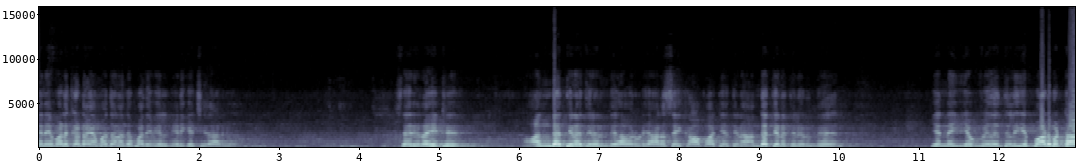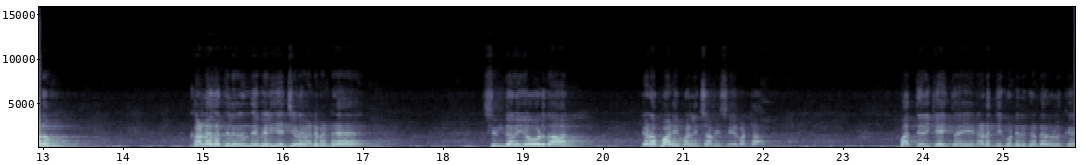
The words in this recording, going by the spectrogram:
என்னை வலுக்கட்டாயமாக தான் அந்த பதவியில் நீடிக்கச் செய்தார்கள். சரி ரைட்டு. அந்த தினத்திலிருந்து அவருடைய அரசை காப்பாற்றிய தினம் அந்த தினத்திலிருந்து என்னை எவ்விதத்தில் எப்பாடுபட்டாலும் கழகத்திலிருந்து வெளியேற்றிவிட வேண்டும் என்ற சிந்தனையோடு தான் எடப்பாடி பழனிசாமி செயல்பட்டார். பத்திரிகை துறையை நடத்தி கொண்டிருக்கின்றவர்களுக்கு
